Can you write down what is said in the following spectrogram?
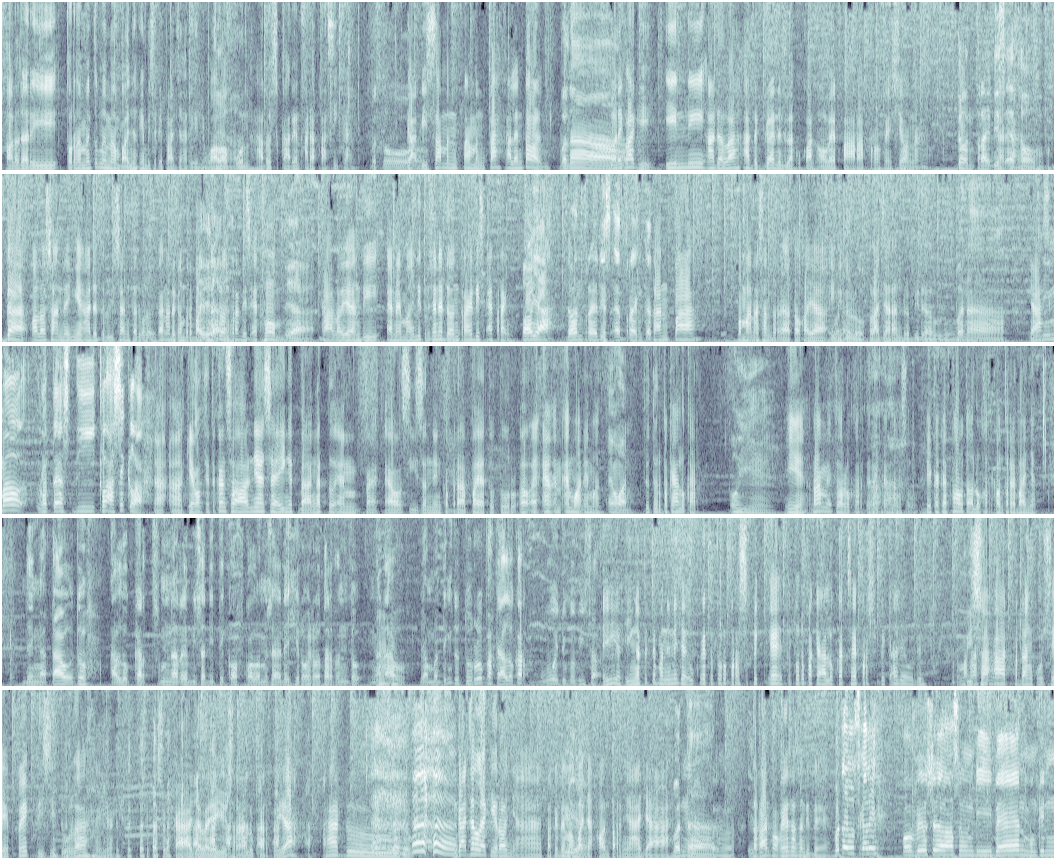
kalau dari turnamen tuh memang banyak yang bisa dipelajarin Walaupun harus kalian adaptasikan betul. Gak bisa mentah-mentah kalian ton Benar. Balik lagi, ini adalah adegan yang dilakukan oleh para profesional. Don't try this Ya at kan? home. Enggak, kalau seandainya ada tulisan kan kalau kan adegan berbahaya Iya. don't try this at home. Iya. Kalau yang di NMA ini tulisannya don't try this at rank Oh ya, don't try this at ranked. tanpa pemanasan atau kayak ini Benar. dulu, pelajaran terlebih dahulu. Benar. Ya. Minimal ngetes di klasik lah. Nah, ah, kayak waktu itu kan soalnya saya inget banget tuh MPL season yang keberapa ya tutur oh eh, M- M1 M1 M1. tutur pakai Alucard. Oh iya. Iya, rame tuh Alucard Ah, ah. langsung. Dia kagak tahu tuh Alucard counternya banyak. Dia nggak tahu tuh Alucard sebenarnya bisa di pick off kalau misalnya ada hero-hero tertentu. Nggak tahu. Yang penting Tuturu pakai Alucard, gue juga bisa. Iya, ingatnya cuman ini aja. Oke, tuturu per speak. Eh, tuturu pakai alukat saya per speak aja udah. Terima Di kasih. saat pedangku sepek, di situlah ya. Suka-suka aja lah ya user alukat tuh ya. Aduh, aduh. Enggak jelek hero-nya, tapi memang Iya. banyak counternya aja. Benar. Gitu. Tekan Poveus langsung di ban. Betul sekali. Poveusnya langsung di ban. Mungkin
